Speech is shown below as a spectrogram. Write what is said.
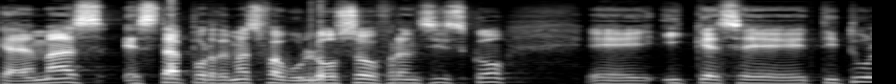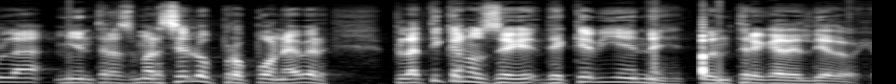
que además está por demás fabuloso, Francisco, eh, y que se titula Mientras Marcelo propone. A ver, platícanos de, de qué viene tu entrega del día de hoy.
